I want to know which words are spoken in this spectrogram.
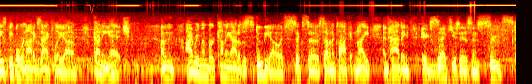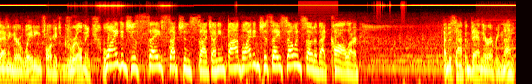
These people were not exactly uh, cutting edge. I mean, I remember coming out of the studio at six, uh, seven o'clock at night and having executives in suits standing there waiting for me to grill me. Why did you say such and such? I mean, Bob, why didn't you say so and so to that caller? And this happened damn near every night.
